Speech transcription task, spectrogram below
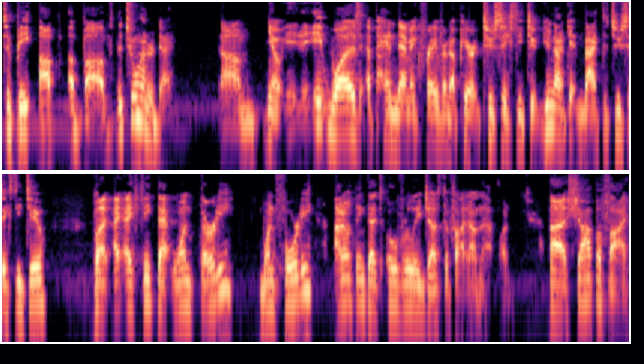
to be up above the 200 day. Um, you know, it, it, was a pandemic favorite up here at 262. You're not getting back to 262, but I, I think that 130, 140, I don't think that's overly justified on that one. Uh, Shopify.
